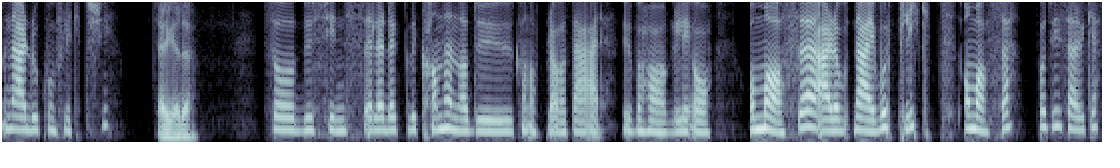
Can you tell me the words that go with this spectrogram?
Men er du konfliktsky? Jeg er det. Så du syns Eller det, kan hende at du kan oppleve at det er ubehagelig å, å mase. Er det, det er jo vår plikt å mase, på et vis, er det ikke?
